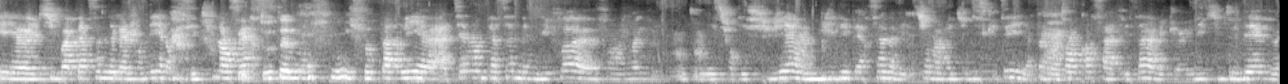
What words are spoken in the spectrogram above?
et euh, qui voient personne de la journée alors que c'est tout l'inverse. C'est totalement fou. Il faut parler euh, à tellement de personnes, même des fois, enfin, on est sur des sujets, on oublie des personnes avec qui on aurait dû discuter. Il n'y a pas longtemps encore, ça a fait ça avec une équipe de dev,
